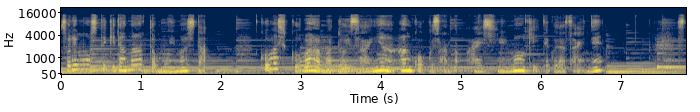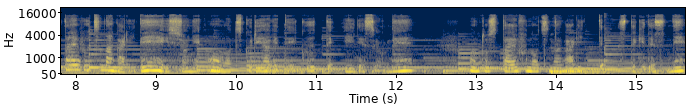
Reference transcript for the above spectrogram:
それも素敵だなと思いました。詳しくはまといさんやハンコックさんの配信を聞いてくださいね。スタイフつながりで一緒に本を作り上げていくっていいですよね。ほんとスタイフのつながりって素敵ですね。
